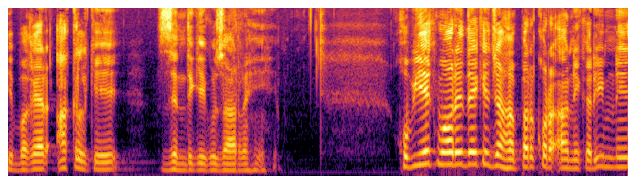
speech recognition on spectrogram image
یہ بغیر عقل کے زندگی گزار رہے ہیں۔ خوب یہ ایک مورد ہے کہ جہاں پر قرآن کریم نے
